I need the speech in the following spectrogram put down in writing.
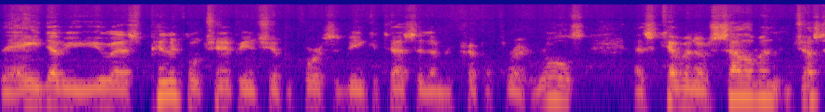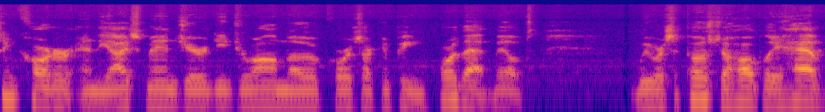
The AWUS Pinnacle Championship, of course, is being contested under triple threat rules as Kevin O'Sullivan, Justin Carter, and the Iceman Jared DiGirolamo, of course, are competing for that belt. We were supposed to hopefully have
